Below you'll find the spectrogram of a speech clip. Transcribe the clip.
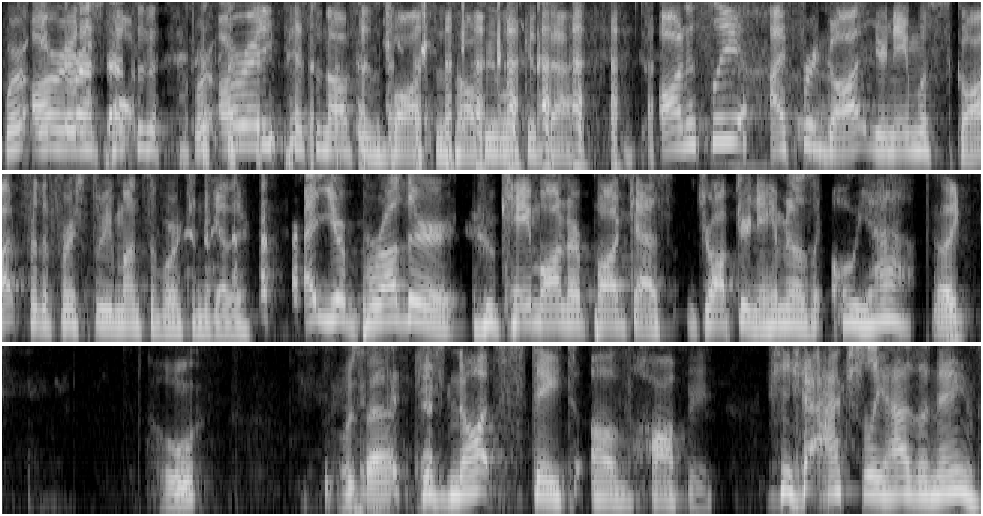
we're already pissing out. we're already pissing off his bosses, Hoppy. Look at that. Honestly, I forgot your name was Scott for the first three months of working together. Your brother who came on our podcast dropped your name and I was like, Oh yeah. Like who? Who's that? He's not State of Hoppy. He actually has a name.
